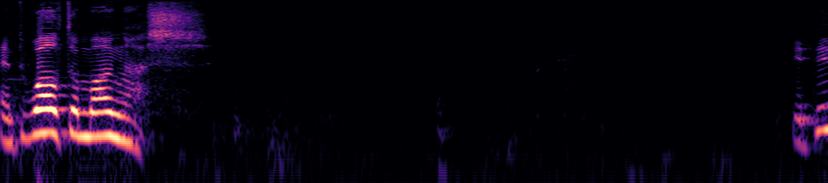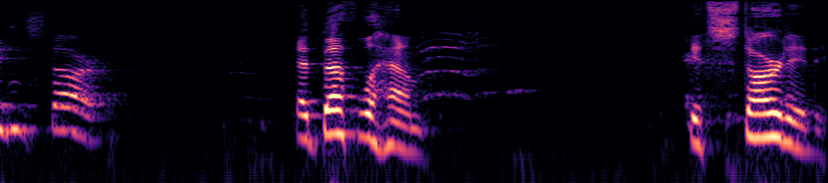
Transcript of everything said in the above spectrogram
and dwelt among us. It didn't start at Bethlehem, it started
